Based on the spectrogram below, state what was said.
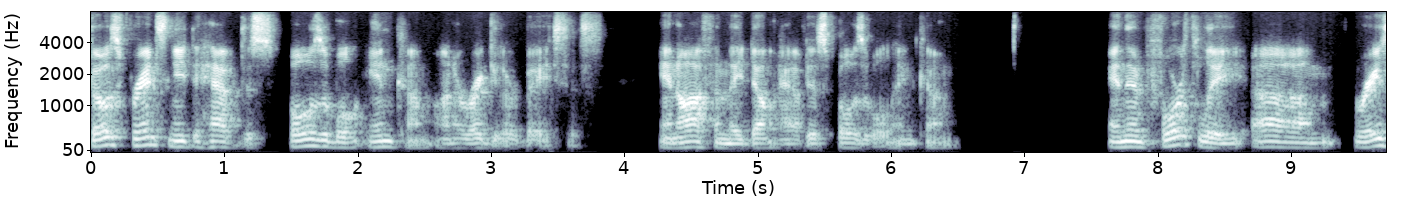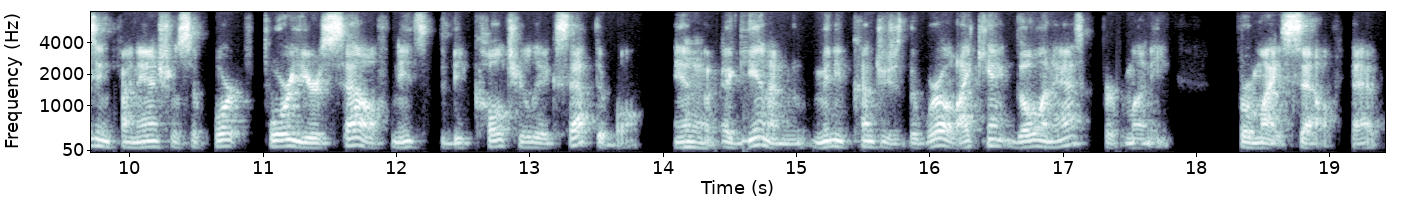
those friends need to have disposable income on a regular basis. And often they don't have disposable income. And then, fourthly, um, raising financial support for yourself needs to be culturally acceptable. And mm. again, in many countries of the world, I can't go and ask for money for myself. That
